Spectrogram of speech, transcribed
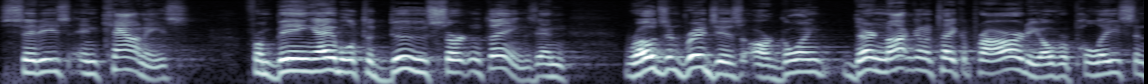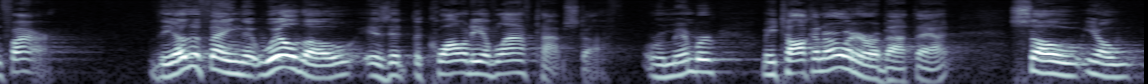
cities and counties from being able to do certain things. And roads and bridges are going, they're not going to take a priority over police and fire. The other thing that will, though, is at the quality of life type stuff. Remember me talking earlier about that. So, you know,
